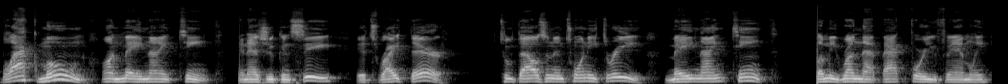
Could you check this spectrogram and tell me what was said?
black moon on May 19th. And as you can see, it's right there. 2023, May 19th. Let me run that back for you, family.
